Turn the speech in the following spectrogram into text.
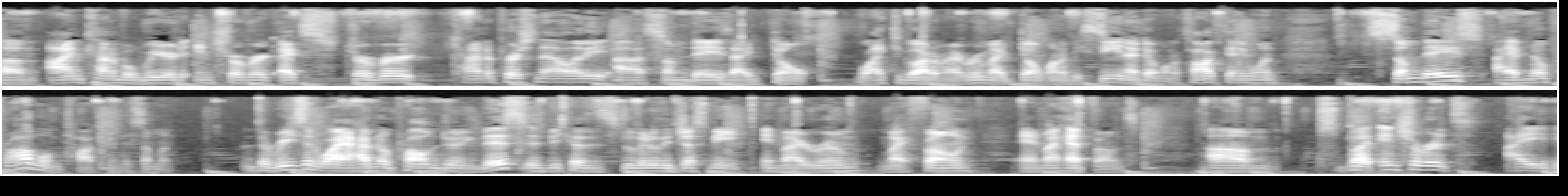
um, I'm kind of a weird introvert extrovert kind of personality. Uh, some days I don't like to go out of my room. I don't want to be seen. I don't want to talk to anyone. Some days I have no problem talking to someone. The reason why I have no problem doing this is because it's literally just me in my room, my phone, and my headphones. Um, but introverts, I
